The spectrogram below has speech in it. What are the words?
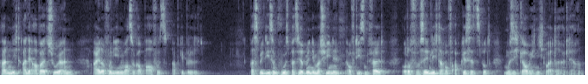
hatten nicht alle Arbeitsschuhe an, einer von ihnen war sogar barfuß abgebildet. Was mit diesem Fuß passiert, wenn die Maschine auf diesen fällt oder versehentlich darauf abgesetzt wird, muss ich glaube ich nicht weiter erklären.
